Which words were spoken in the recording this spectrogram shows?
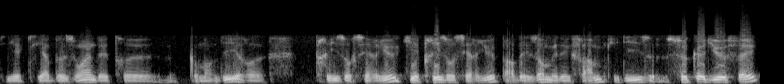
qui, a besoin d'être, euh, comment dire, euh, prise au sérieux, qui est prise au sérieux par des hommes et des femmes qui disent ce que Dieu fait,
